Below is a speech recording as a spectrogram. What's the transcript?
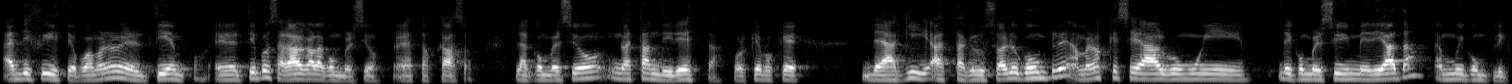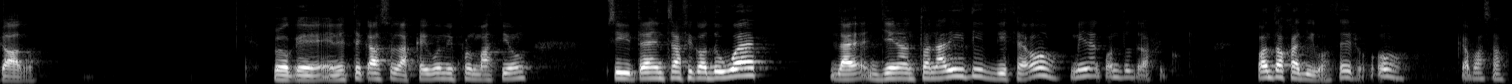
es difícil, por lo menos en el tiempo. En el tiempo se alarga la conversión en estos casos. La conversión no es tan directa. ¿Por qué? Porque de aquí hasta que el usuario compre, a menos que sea algo muy de conversión inmediata, es muy complicado. Pero que en este caso las keywords de información, si traen tráfico a tu web, la, llenan tu analytics, dices, oh, mira cuánto tráfico. ¿Cuántos objetivos? Cero. Oh, ¿qué ha pasado?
